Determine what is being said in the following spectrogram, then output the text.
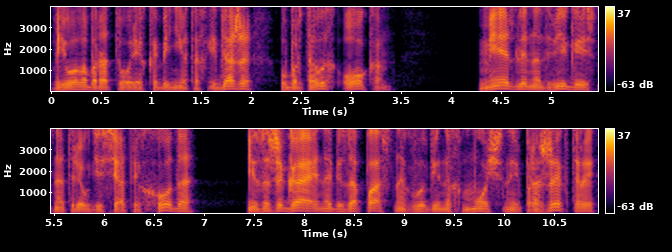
в его лабораториях, кабинетах и даже у бортовых окон, медленно двигаясь на трех десятых хода и зажигая на безопасных глубинах мощные прожекторы,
